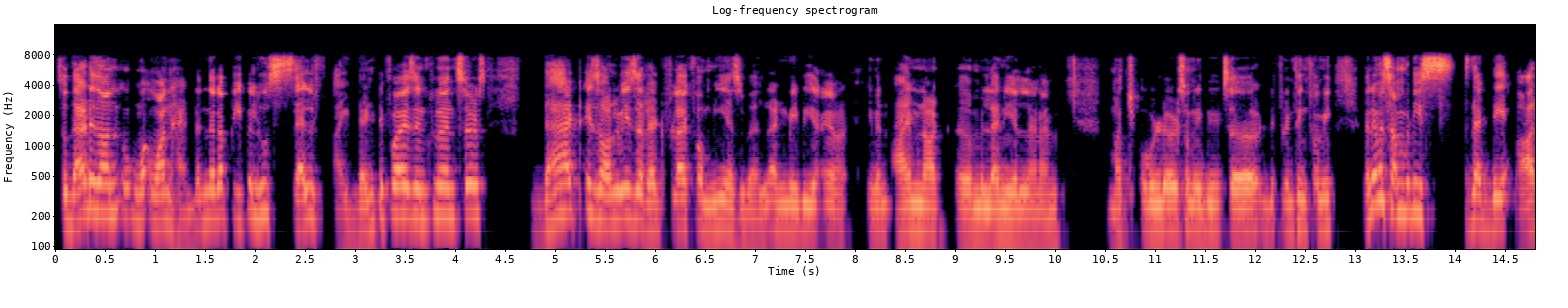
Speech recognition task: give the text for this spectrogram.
So that is on one hand. And there are people who self identify as influencers. That is always a red flag for me as well. And maybe you know, even I'm not a millennial and I'm much older, so maybe it's a different thing for me. Whenever somebody says that they are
